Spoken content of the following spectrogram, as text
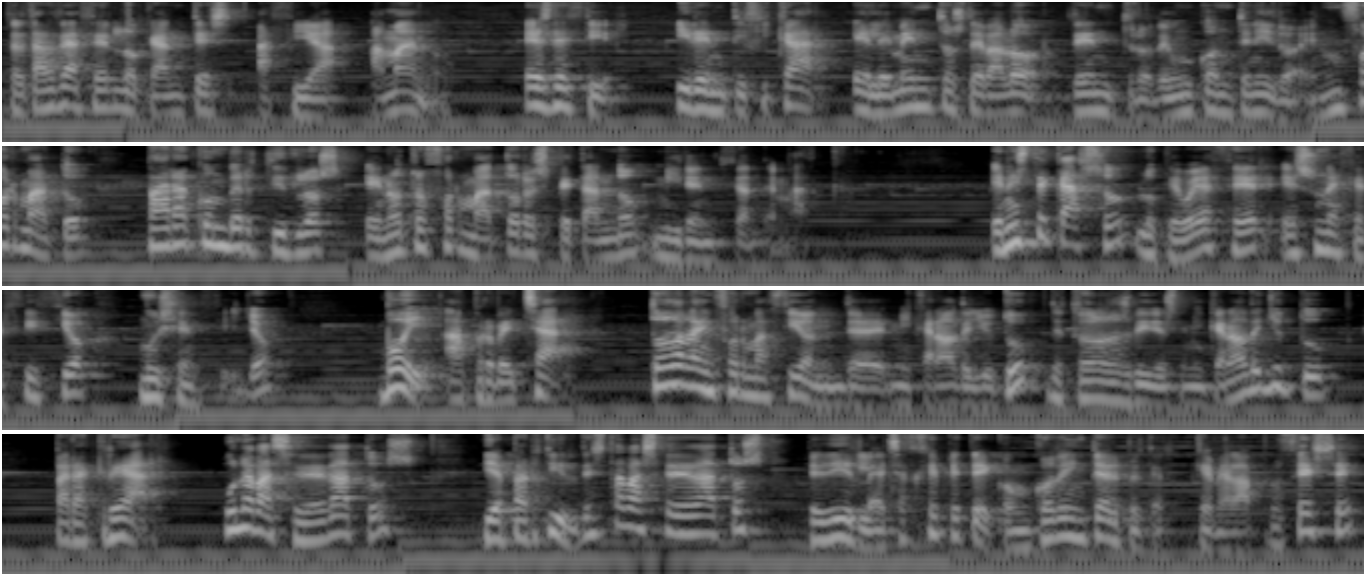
tratar de hacer lo que antes hacía a mano. Es decir, identificar elementos de valor dentro de un contenido en un formato para convertirlos en otro formato respetando mi identidad de marca. En este caso, lo que voy a hacer es un ejercicio muy sencillo. Voy a aprovechar toda la información de mi canal de YouTube, de todos los vídeos de mi canal de YouTube, para crear una base de datos y a partir de esta base de datos pedirle a ChatGPT con Code Interpreter que me la procese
